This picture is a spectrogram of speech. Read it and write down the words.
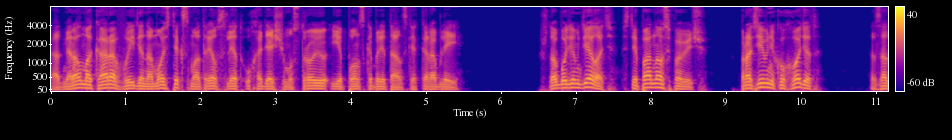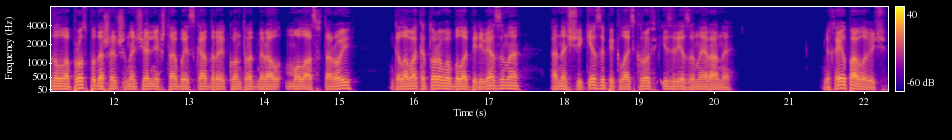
Адмирал Макаров, выйдя на мостик, смотрел вслед уходящему строю японско-британских кораблей. «Что будем делать, Степан Осипович?» Противник уходит?» Задал вопрос подошедший начальник штаба эскадры контр-адмирал Молас II, голова которого была перевязана, а на щеке запеклась кровь изрезанной раны. «Михаил Павлович,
